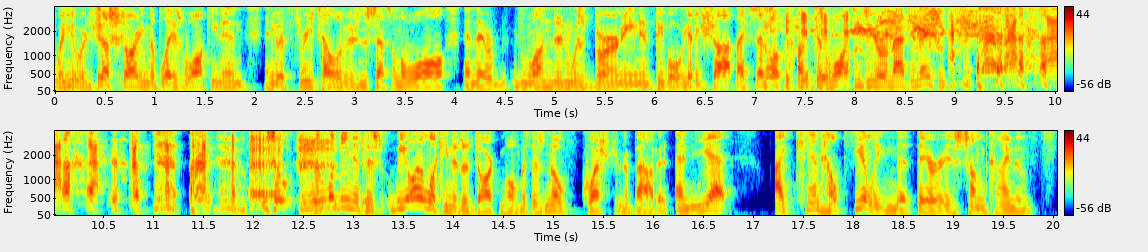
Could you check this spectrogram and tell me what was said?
when you were just starting the Blaze, walking in, and you had three television sets on the wall, and there London was burning, and people were getting shot. And I said, "Oh, I just walked into your imagination." so we're looking at this. We are looking at a dark moment. There's no question about it, and yet I can't help feeling that there is some kind of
